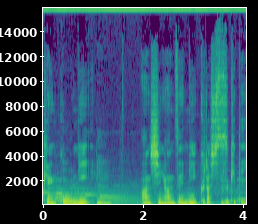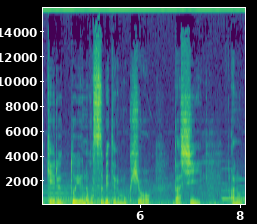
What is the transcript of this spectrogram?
健康にうん。安心安全に暮らし続けていけるというのが全ての目標だしあの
